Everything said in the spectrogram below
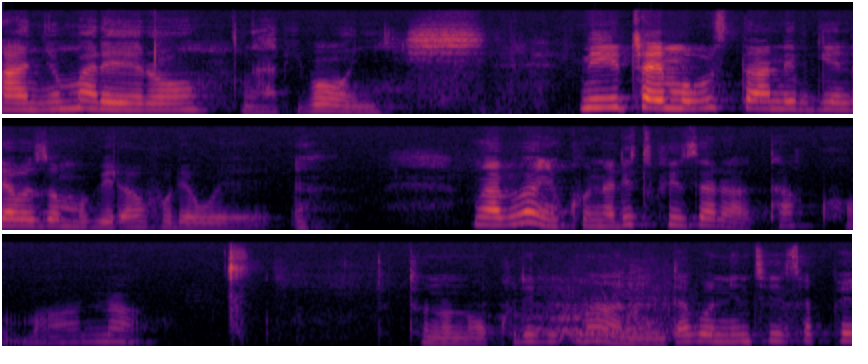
Hanyuma rero mwabibonye. Nicaye mu busitani bw'indabo zo mu birahure we. Mwabibonye ukuntu ari twiza aratakomana utuntu ni ukuri imana indabo ni nziza pe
